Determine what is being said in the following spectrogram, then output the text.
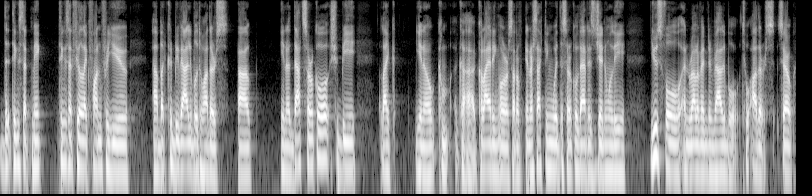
the things that make things that feel like fun for you uh, but could be valuable to others. Uh, you know that circle should be like you know com- uh, colliding or sort of intersecting with the circle that is genuinely useful and relevant and valuable to others. So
